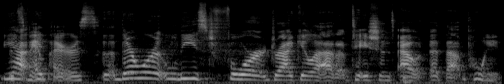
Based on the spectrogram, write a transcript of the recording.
It's Yeah, it- vampires. Uh, there were at least four Dracula adaptations out at that point.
